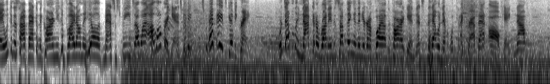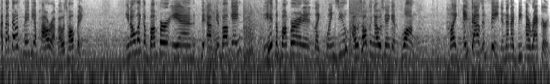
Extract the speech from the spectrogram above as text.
Okay, we can just hop back in the car and you can fly down the hill at massive speeds oh, all, all over again. It's gonna be, it's, it's gonna be great. We're definitely not gonna run into something and then you're gonna fly out the car again. That's That would never, what, can I grab that? Oh, okay, now, I thought that was maybe a power-up, I was hoping. You know, like a bumper in a pinball game? You hit the bumper and it like flings you? I was hoping I was gonna get flung. Like 8,000 feet and then I'd beat my record.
